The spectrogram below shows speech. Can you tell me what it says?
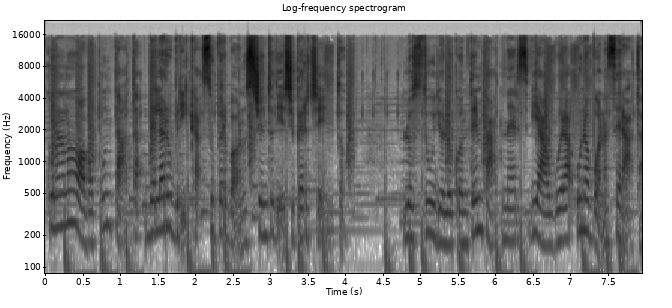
con una nuova puntata della rubrica Super Bonus 110%. Lo studio Lo Content Partners vi augura una buona serata.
